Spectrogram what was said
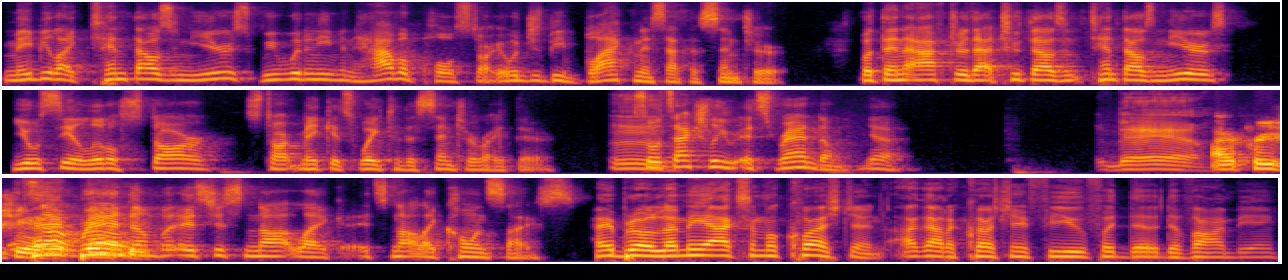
maybe like 10,000 years, we wouldn't even have a pole star. It would just be blackness at the center. But then after that 2000 10,000 years, you'll see a little star start make its way to the center right there. Mm. So it's actually it's random. Yeah. Damn. I appreciate it's it. not random, but it's just not like it's not like coincides. Hey bro, let me ask him a question. I got a question for you for the divine being.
